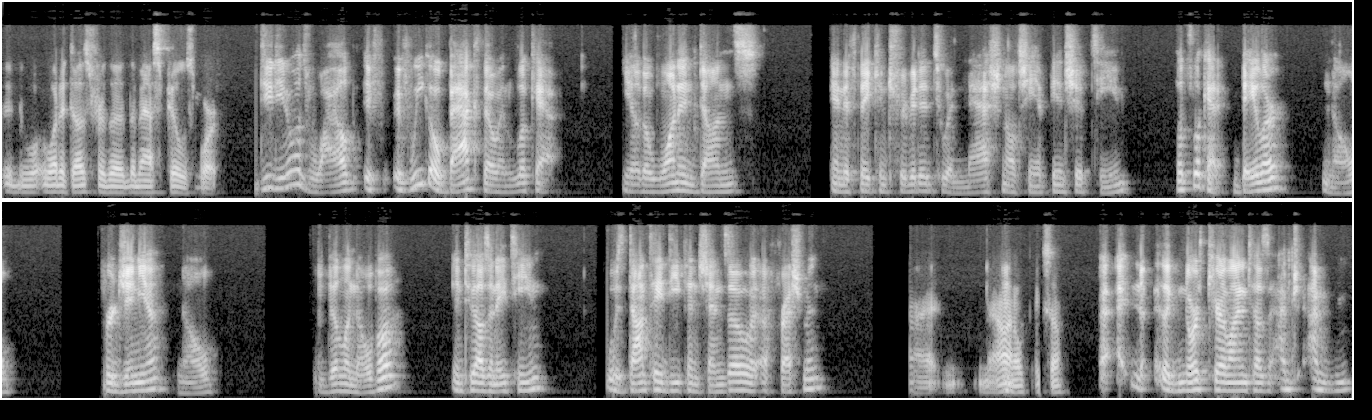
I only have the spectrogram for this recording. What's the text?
what it does for the the mass appeal of sport. Dude, you know what's wild? If if we go back though and look at, you know, the one and duns, and if they contributed to a national championship team, let's look at it. Baylor, no. Virginia, no. Villanova in 2018 was Donte DiVincenzo a, freshman? Uh, no, I don't think so. I, I, like North Carolina tells I'm I'm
